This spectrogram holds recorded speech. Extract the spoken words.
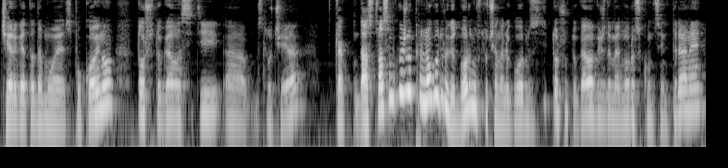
чергата да му е спокойно. Точно тогава си ти а, случая. Как... Аз това съм го виждал при много други отбори, но случая, нали, говорим за си, точно тогава виждаме едно разконцентриране,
